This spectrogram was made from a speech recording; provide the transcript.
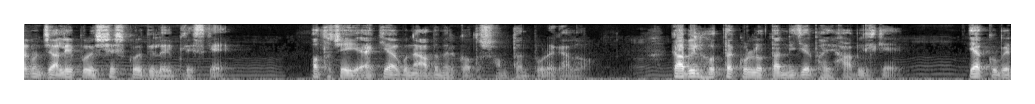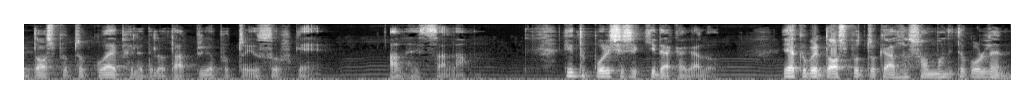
আগুন জ্বালিয়ে পুড়ে শেষ করে দিল ইবলিসকে। অথচ এই একই আগুনে আদমের কত সন্তান পড়ে গেল। কাবিল হত্যা করল তার নিজের ভাই হাবিলকে। ইয়াকুবের দশ পুত্র কুয়ায় ফেলে দিল তার প্রিয় পুত্র ইউসুফকে আলহাম কিন্তু পরিশেষে কি দেখা গেল? ইয়াকুবের দশ পুত্রকে আল্লাহ সম্মানিত করলেন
